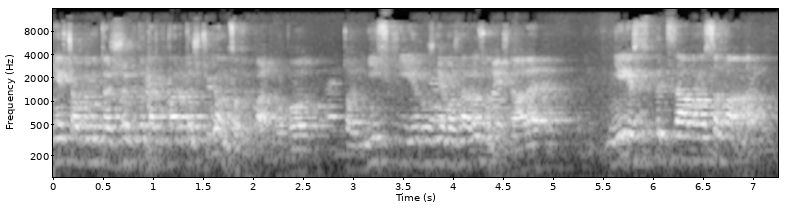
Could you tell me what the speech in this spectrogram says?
nie chciałbym też, żeby to tak wartościująco wypadło, bo to niski różnie można rozumieć, no ale nie jest zbyt zaawansowana.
